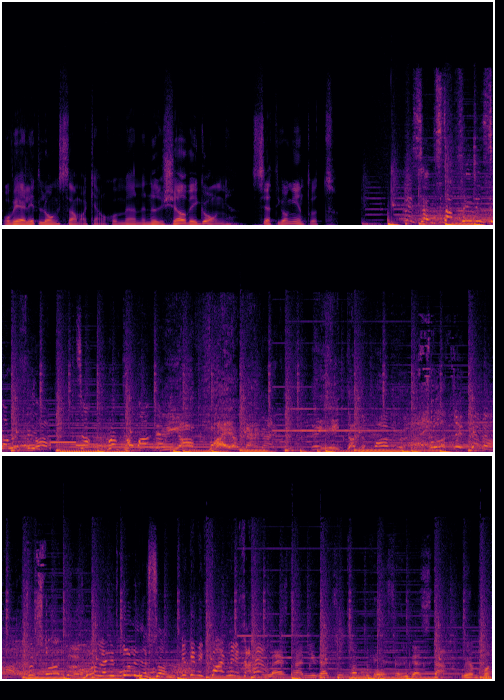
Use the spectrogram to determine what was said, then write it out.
Och vi är lite långsamma kanske, men nu kör vi igång. Sätt igång introt. Listen, stop feeling sorry for your well, come on then. We are firemen! The heat doesn't bother us! Don't let him bully your son. You give me five minutes of hell. Last time you got too comfortable, you got stopped. We having fun?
